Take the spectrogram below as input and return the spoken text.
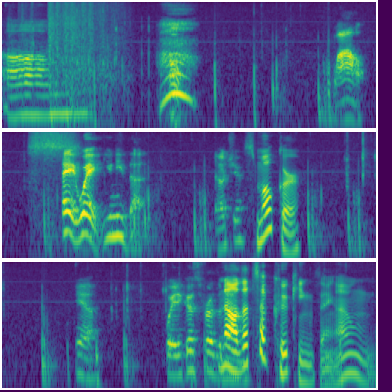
um. oh. Wow. Hey, wait, you need that, don't you? Smoker. Yeah. Wait, it goes further. No, down. that's a cooking thing. I don't.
